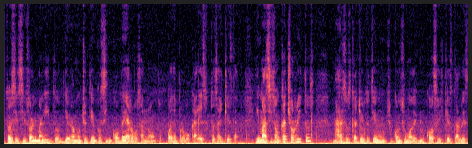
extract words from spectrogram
Entonces, si su animalito llega mucho tiempo sin comer, o sea, no pues puede provocar eso. Entonces hay que estar. Y más si son cachorritos, más esos cachorritos tienen mucho consumo de glucosa y hay que estarles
